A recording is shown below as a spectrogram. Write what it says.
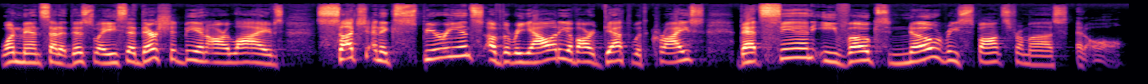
One man said it this way. He said, There should be in our lives such an experience of the reality of our death with Christ that sin evokes no response from us at all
